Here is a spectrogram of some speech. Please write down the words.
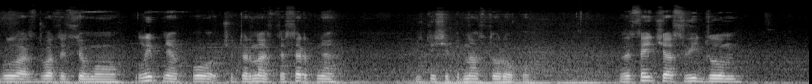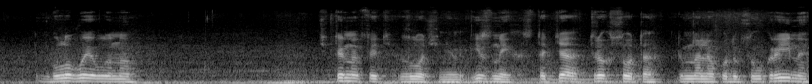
була з 27 липня по 14 серпня 2015 року. За цей час відділом було виявлено 14 злочинів. Із них стаття 300 Кримінального кодексу України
